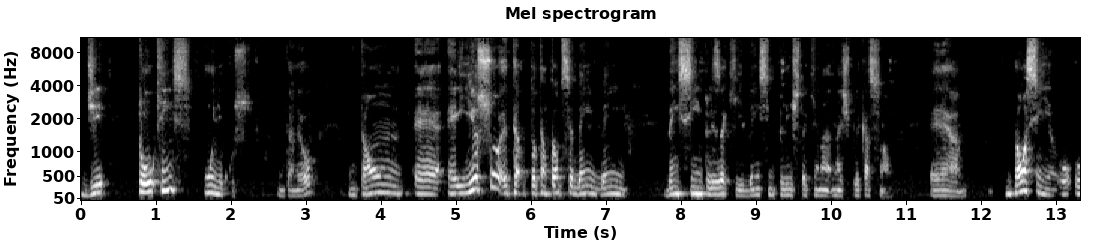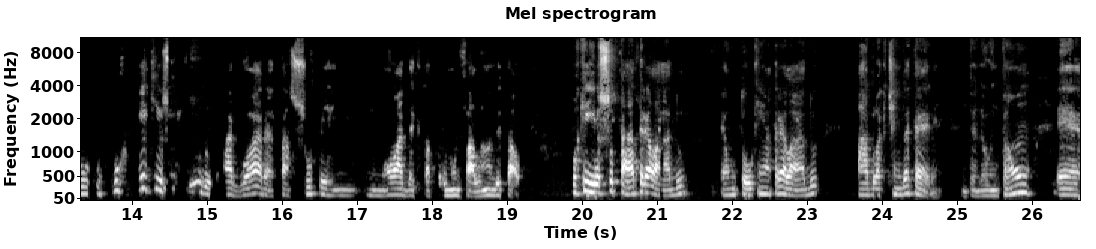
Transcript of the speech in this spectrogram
de tokens únicos, entendeu? Então, é, é isso. Estou tentando ser bem, bem, bem simples aqui, bem simplista aqui na, na explicação. É, então, assim, o, o, o, porquê que isso tudo agora está super em, em moda, que está todo mundo falando e tal? Porque isso está atrelado, é um token atrelado à blockchain do Ethereum, entendeu? Então, é,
